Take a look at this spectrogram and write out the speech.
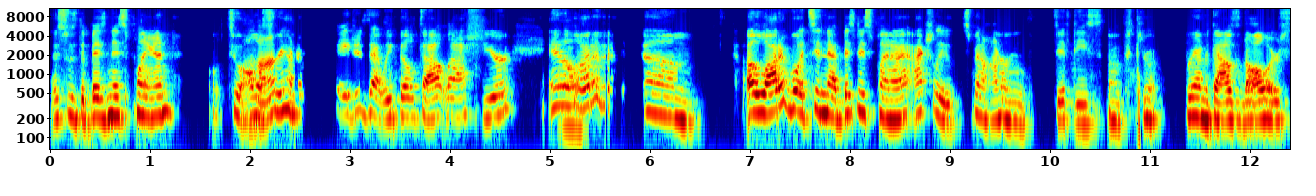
this was the business plan to uh-huh. almost 300 pages that we built out last year. And wow. a lot of it, um, a lot of what's in that business plan, I actually spent 150, um, $300,000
